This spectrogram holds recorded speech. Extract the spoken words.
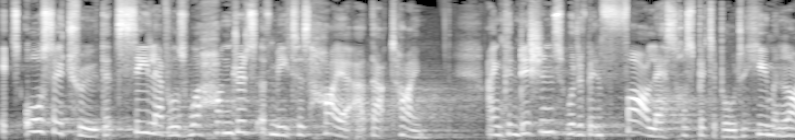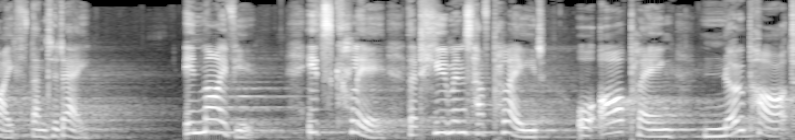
It's also true that sea levels were hundreds of meters higher at that time, and conditions would have been far less hospitable to human life than today. In my view, it's clear that humans have played or are playing no part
